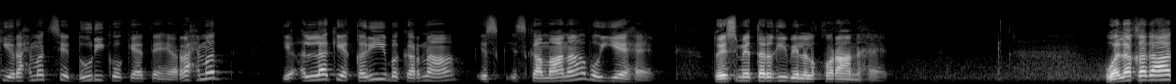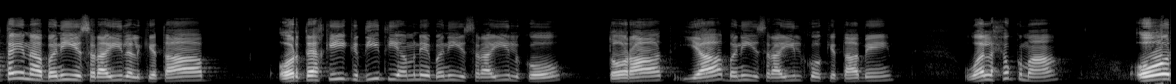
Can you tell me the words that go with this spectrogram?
کی رحمت سے دوری کو کہتے ہیں۔ رحمت یہ اللہ کے قریب کرنا، اس اس کا معنی وہ یہ ہے۔ تو اس میں ترغیب القرآن ہے۔ ولقدات نہ بنی اسرائیل الکتاب اور تحقیق دی تھی ہم نے بنی اسرائیل کو تورات یا بنی اسرائیل کو کتابیں۔ والحکمہ اور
